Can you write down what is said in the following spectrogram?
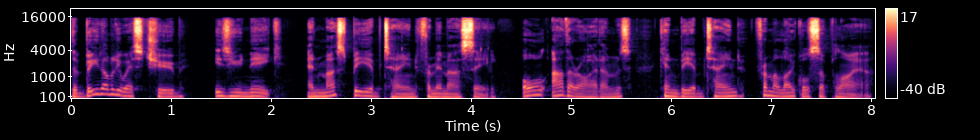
The BWS tube is unique and must be obtained from MRC. All other items can be obtained from a local supplier.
